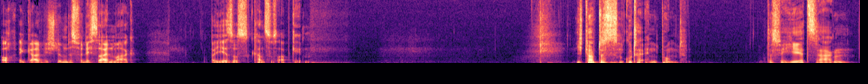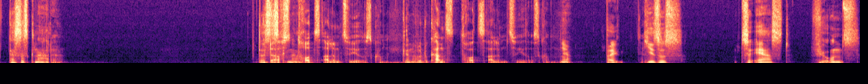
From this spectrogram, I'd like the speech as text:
auch egal wie schlimm das für dich sein mag, bei Jesus kannst du es abgeben. Ich glaube, das ist ein guter Endpunkt, dass wir hier jetzt sagen, das ist Gnade. Das du darfst trotz allem zu Jesus kommen. Genau. Oder du kannst trotz allem zu Jesus kommen. Ja, weil ja. Jesus zuerst für uns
